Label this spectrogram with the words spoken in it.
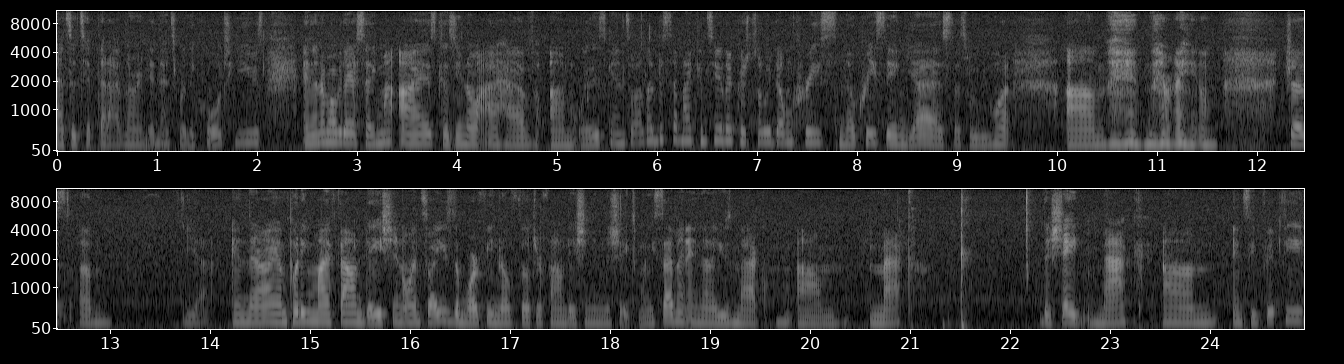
that's a tip that I learned and that's really cool to use. And then I'm over there setting my eyes because you know I have um, oily skin so I love to set my concealer because so it don't crease no creasing. Yes that's what we want. Um, and there I am. Just um, yeah. And there I am putting my foundation on. So I use the Morphe no filter foundation in the shade 27 and then I use MAC um, MAC the shade MAC um, NC50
